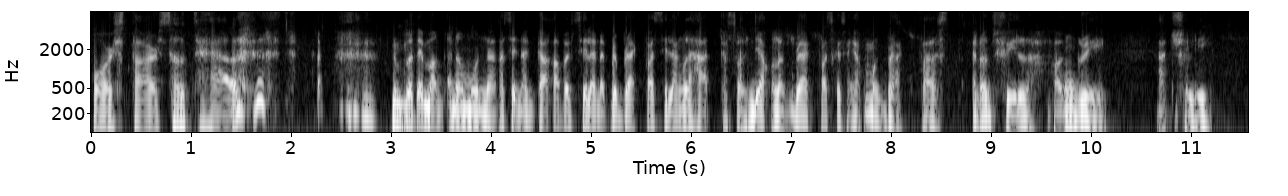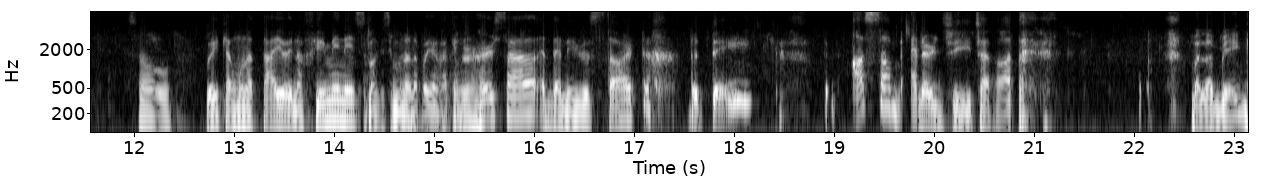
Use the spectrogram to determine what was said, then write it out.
4 stars hotel. Nung tayo mag ano muna kasi nagkakapag sila, nagbe-breakfast silang lahat kaso hindi ako nag-breakfast kasi ako mag-breakfast. I don't feel hungry actually. So, wait lang muna tayo in a few minutes. Magsimula na po yung ating rehearsal and then we will start the day with awesome energy. Charot. Malamig.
